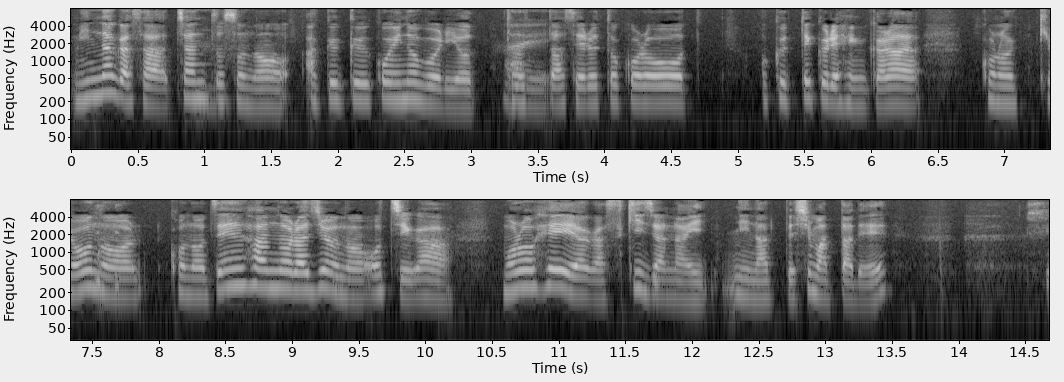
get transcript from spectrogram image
みんながさちゃんとその「アククウ鯉のぼり」をはい。立たせるところを送ってくれへんから、この今日の この前半のラジオのオチが「モロヘイヤが好きじゃない」になってしまったで。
